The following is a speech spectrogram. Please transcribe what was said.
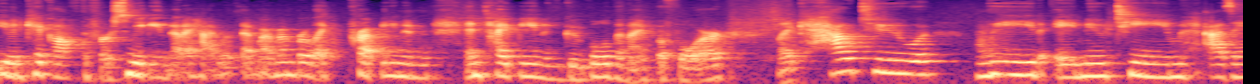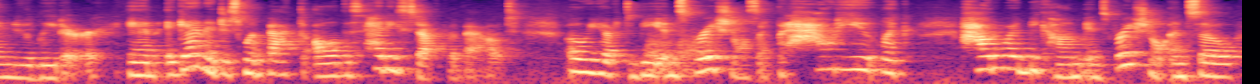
even kick off the first meeting that I had with them. I remember like prepping and, and typing in Google the night before, like how to lead a new team as a new leader. And again, it just went back to all of this heady stuff about, oh, you have to be inspirational. It's like, but how do you like how do I become inspirational? And so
